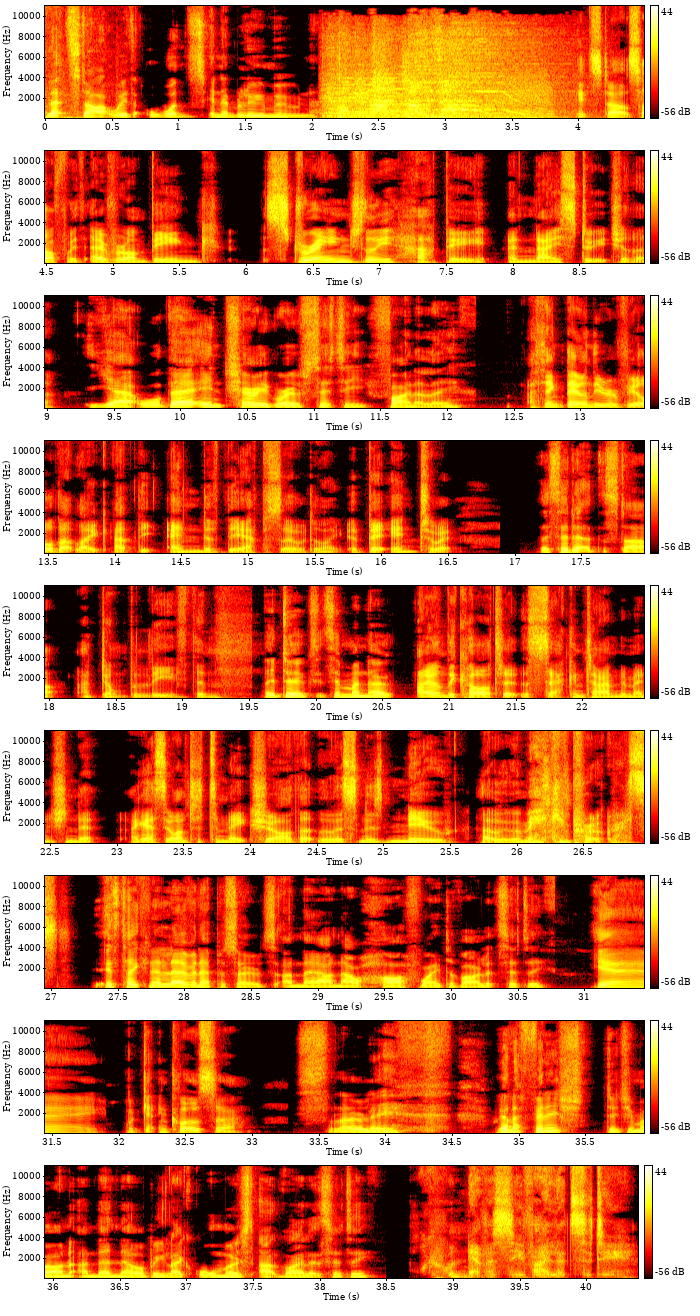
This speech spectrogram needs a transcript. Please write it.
Let's start with Once in a Blue Moon. It starts off with everyone being strangely happy and nice to each other. Yeah, well, they're in Cherry Grove City finally. I think they only revealed that like at the end of the episode, like a bit into it. They said it at the start. I don't believe them. They do, 'cause it's in my note. I only caught it the second time they mentioned it. I guess they wanted to make sure that the listeners knew that we were making progress. It's taken 11 episodes, and they are now halfway to Violet City. Yay! We're getting closer. Slowly. We're gonna finish Digimon, and then they'll be like almost at Violet City. We will never see Violet City.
